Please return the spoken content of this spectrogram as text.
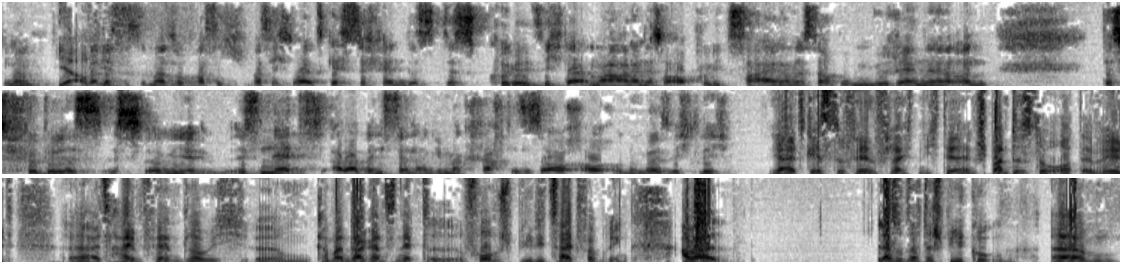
Ne? Ja, Aber das ist immer so, was ich, was ich so als Gästefan, das, das kuddelt sich da immer und dann ist auch Polizei, dann ist da Rumgerenne und das Viertel ist, ist irgendwie, ist nett, aber wenn es dann irgendwie mal kracht, ist es auch, auch unübersichtlich. Ja, als Gästefan vielleicht nicht der entspannteste Ort der Welt. Äh, als Heimfan, glaube ich, ähm, kann man da ganz nett äh, vor dem Spiel die Zeit verbringen. Aber lass uns auf das Spiel gucken. Ähm,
